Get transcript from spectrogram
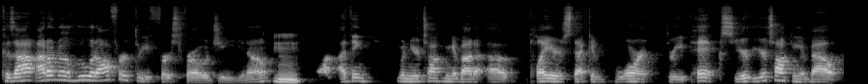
Because I, I don't know who would offer three first for OG. You know, mm. I think when you're talking about uh, players that could warrant three picks, you're you're talking about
